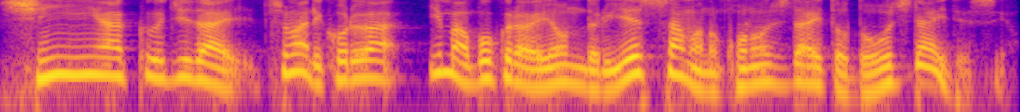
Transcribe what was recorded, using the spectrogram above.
新約時代、つまりこれは今僕らが読んでるイエス様のこの時代と同時代ですよ。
